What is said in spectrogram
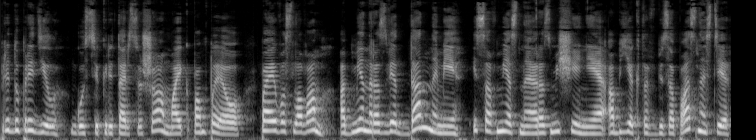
предупредил госсекретарь США Майк Помпео. По его словам, обмен разведданными и совместное размещение объектов безопасности,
